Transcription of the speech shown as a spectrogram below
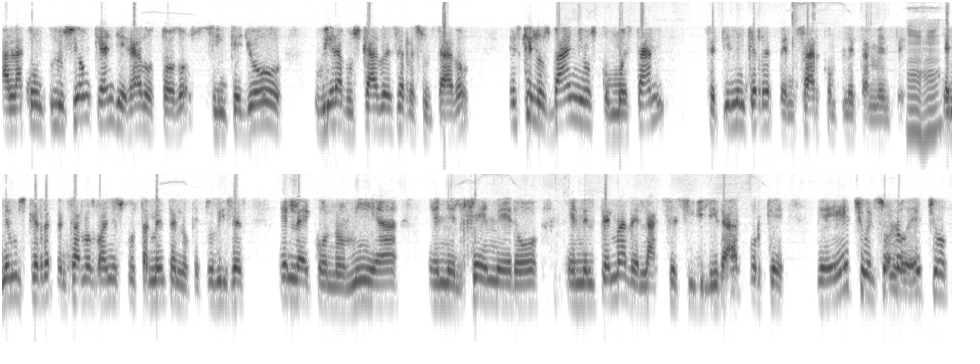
a la conclusión que han llegado todos, sin que yo hubiera buscado ese resultado, es que los baños como están se tienen que repensar completamente. Tenemos que repensar los baños justamente en lo que tú dices, en la economía, en el género, en el tema de la accesibilidad, porque de hecho el solo hecho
